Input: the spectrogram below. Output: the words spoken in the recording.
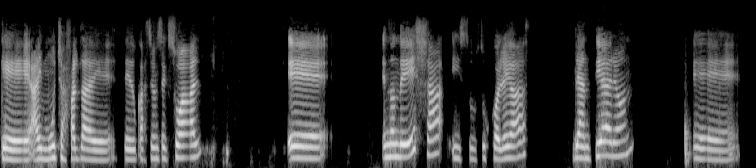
que hay mucha falta de, educación sexual. Eh, en donde ella y sus colegas plantearon eh,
